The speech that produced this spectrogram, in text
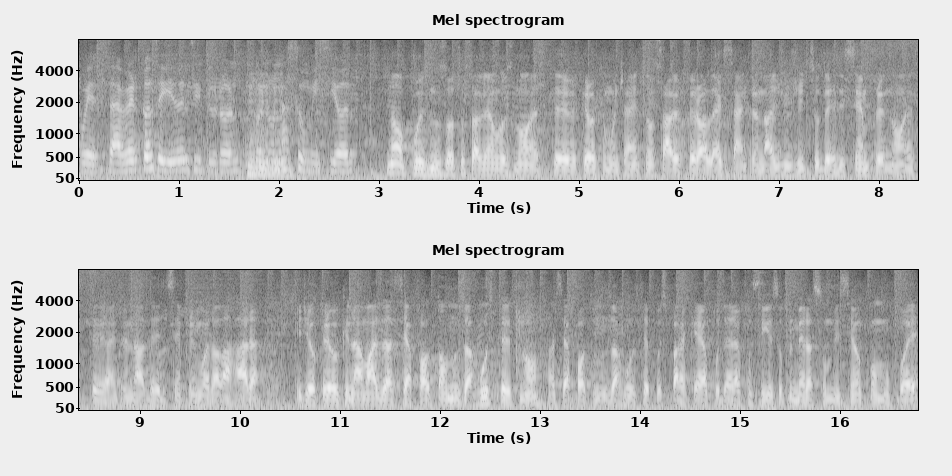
pues haber conseguido el cinturón con una sumisión. No, pues nosotros sabemos, ¿no? Este, creo que mucha gente no sabe, pero Alex ha entrenado Jiu-Jitsu desde siempre, ¿no? Este, ha entrenado desde siempre en Guadalajara y yo creo que nada más hacía falta unos ajustes, ¿no? Hacía falta unos ajustes pues, para que ella pudiera conseguir su primera sumisión como fue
